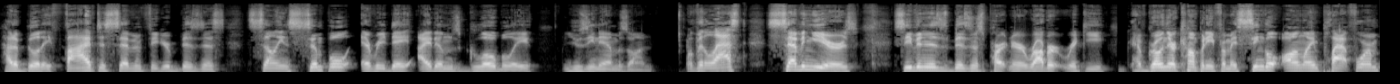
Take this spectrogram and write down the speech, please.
how to build a 5 to 7-figure business selling simple everyday items globally using Amazon. Over the last seven years, Stephen and his business partner, Robert Rickey, have grown their company from a single online platform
